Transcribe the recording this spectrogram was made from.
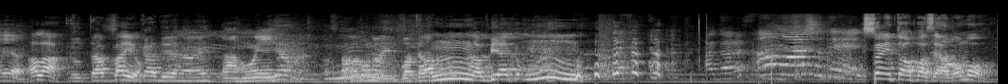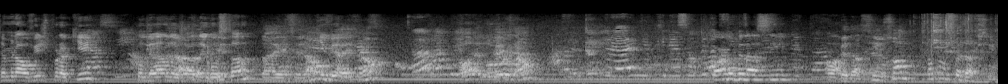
Aí, ó. Olha lá. Não tá Saiu. brincadeira não, hein? Tá ruim, hein? Bota ela Hum, a Bianca. Hum. Isso aí então, rapaziada. Vamos terminar o vídeo por aqui. Com o Leandro já degustando. Tá esse não? Aqui, Tá não? Muito grande, eu queria só um pedacinho. Corta um pedacinho. Olha Um lá. pedacinho só? Só um pedacinho.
